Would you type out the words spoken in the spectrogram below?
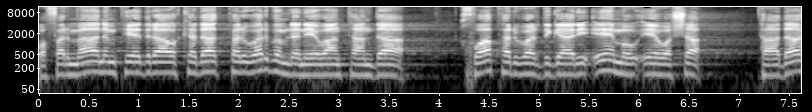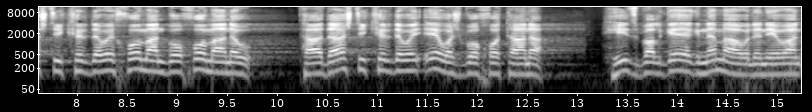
و فەرمانم پێدراوە کەدات پەروەەر بم لە نێوانتاندا. خوا پەروەردگاری ئێمە و ئێوەشە. پاداشتی کردەوەی خۆمان بۆ خۆمانە و پاداشتی کردەوەی ئێوەش بۆ خۆتانە. هیچ بەڵگەیەک نەماوە لە نێوان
